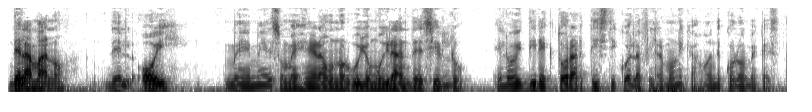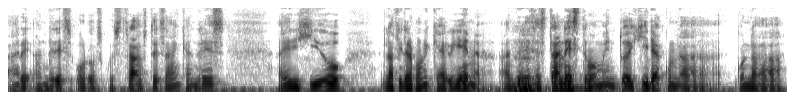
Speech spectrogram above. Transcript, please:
De la mano del hoy, me, eso me genera un orgullo muy grande decirlo, el hoy director artístico de la Filarmónica Joven de Colombia, que es Andrés Orozco Estrada. Ustedes saben que Andrés ha dirigido la Filarmónica de Viena. Andrés mm. está en este momento de gira con la, con la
